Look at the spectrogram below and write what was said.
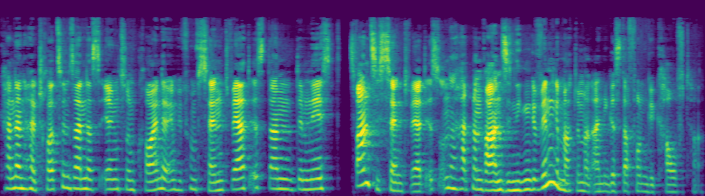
kann dann halt trotzdem sein, dass irgend so Coin, der irgendwie 5 Cent wert ist, dann demnächst 20 Cent wert ist und dann hat man wahnsinnigen Gewinn gemacht, wenn man einiges davon gekauft hat.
